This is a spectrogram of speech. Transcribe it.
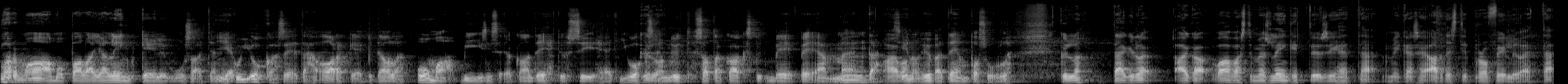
varmaan aamupala ja lenkkeilymusat ja niin kuin jokaiseen tähän arkeen pitää olla oma biisinsä, joka on tehty siihen, että juokse kyllä. nyt 120 bpm, mm, että aivan. siinä on hyvä tempo sulle. Kyllä, tämä kyllä aika vahvasti myös linkittyy siihen, että mikä se artistiprofiili on, että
